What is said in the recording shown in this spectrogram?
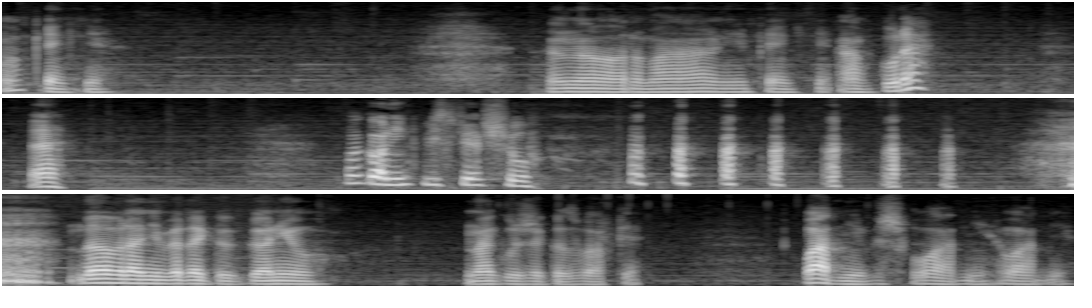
No pięknie. Normalnie, pięknie. A w górę? E. Wagonik mi spieprzył. Dobra, nie będę go gonił. Na górze go złapię. Ładnie wyszło, ładnie, ładnie.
